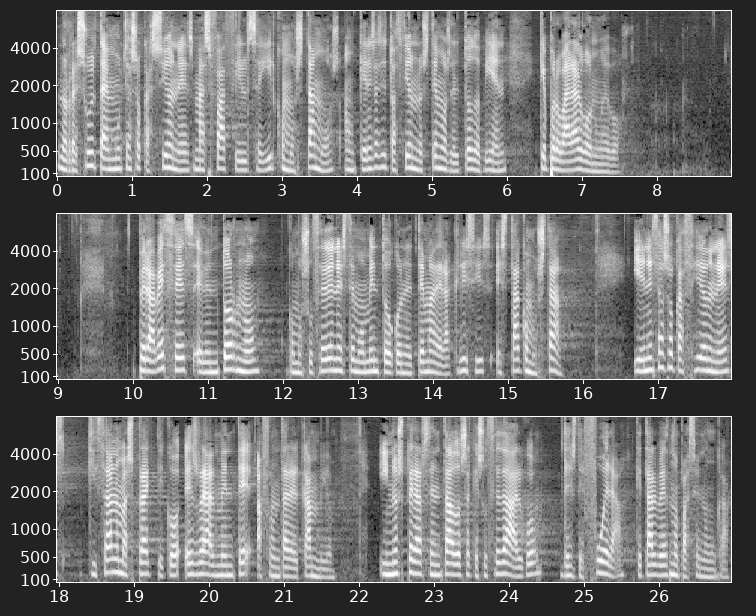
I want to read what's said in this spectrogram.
Nos resulta en muchas ocasiones más fácil seguir como estamos, aunque en esa situación no estemos del todo bien, que probar algo nuevo. Pero a veces el entorno, como sucede en este momento con el tema de la crisis, está como está. Y en esas ocasiones quizá lo más práctico es realmente afrontar el cambio y no esperar sentados a que suceda algo desde fuera que tal vez no pase nunca.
